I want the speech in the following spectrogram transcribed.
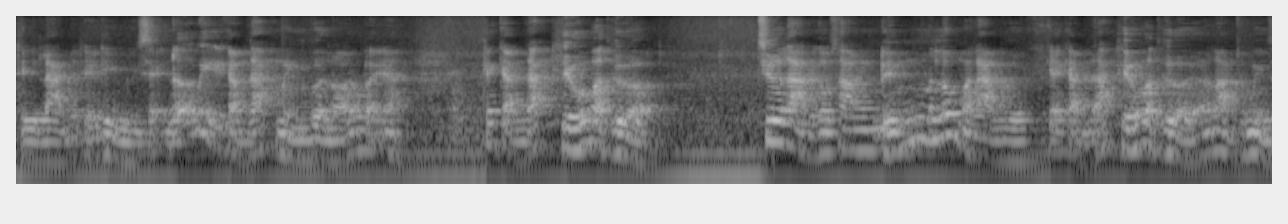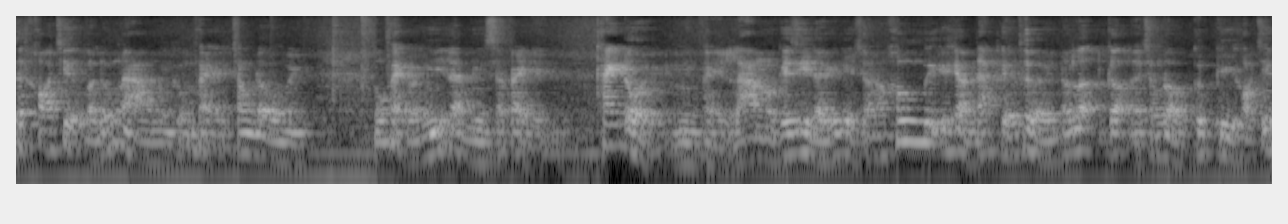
thì làm như thế thì mình sẽ đỡ bị cái cảm giác mình vừa nói lúc nãy là cái cảm giác thiếu và thừa. Chưa làm thì không sao đến lúc mà làm được cái cảm giác thiếu và thừa nó làm cho mình rất khó chịu và lúc nào mình cũng phải, trong đầu mình cũng phải có nghĩ là mình sẽ phải thay đổi, mình phải làm một cái gì đấy để cho nó không bị cái cảm giác thiếu thừa, nó lợn cợn ở trong đầu, cực kỳ khó chịu.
